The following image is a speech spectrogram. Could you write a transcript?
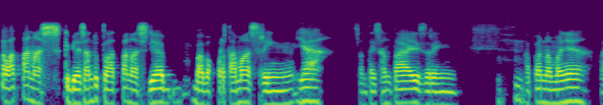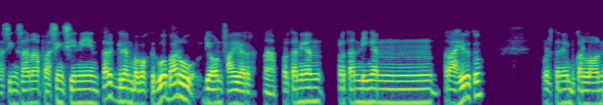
telat panas, kebiasaan tuh telat panas. Dia babak pertama sering ya santai-santai, sering apa namanya passing sana, passing sini. Ntar giliran babak kedua baru dia on fire. Nah pertandingan pertandingan terakhir tuh pertandingan bukan lawan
